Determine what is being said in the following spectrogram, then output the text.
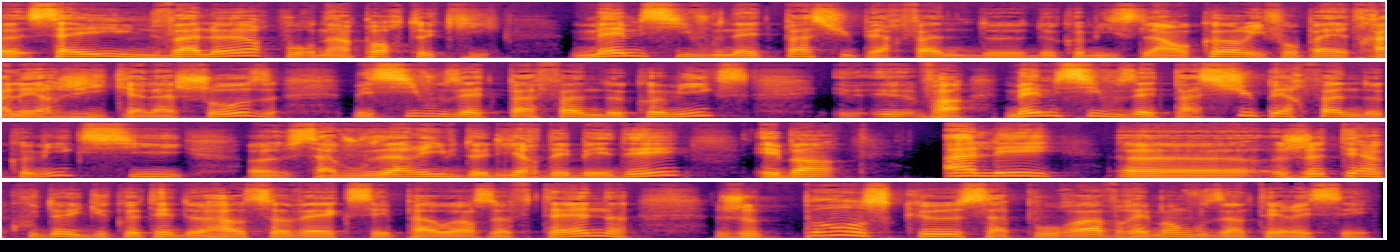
euh, ça ait une valeur pour n'importe qui même si vous n'êtes pas super fan de, comics. Là encore, il faut pas être allergique à la chose, mais si vous n'êtes pas fan de comics, euh, euh, enfin, même si vous n'êtes pas super fan de comics, si euh, ça vous arrive de lire des BD, eh ben, allez jeter un coup d'œil du côté de House of X et Powers of Ten. Je pense que ça pourra vraiment vous intéresser.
